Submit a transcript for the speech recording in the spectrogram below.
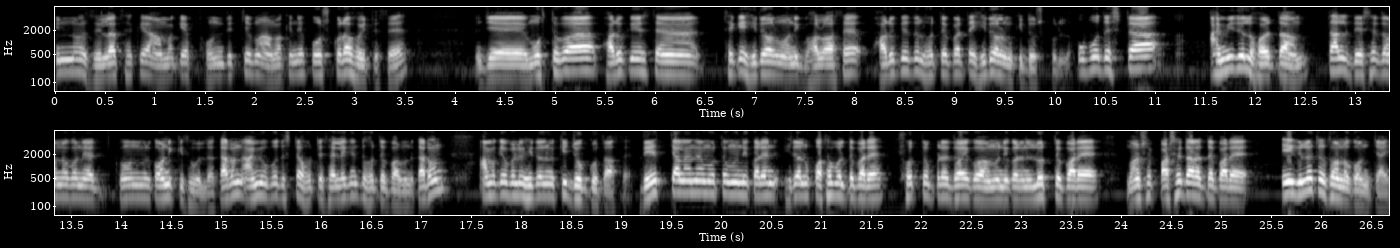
বিভিন্ন জেলা থেকে আমাকে ফোন দিচ্ছে এবং আমাকে নিয়ে পোস্ট করা হইতেছে যে, মুস্তফা ফারুকের থেকে হিরো আলম অনেক ভালো আছে। ফারুকের দল হতে পারতে হিরো আলম কি দোষ করল? উপদেশটা আমি যদি হতাম তাহলে দেশের জনগণের কোন অনেক কিছু বলতে কারণ আমি উপদেশটা হতে চাইলে কিন্তু হতে পারব না। কারণ আমাকে বলবে হিরো আলমের কি যোগ্যতা আছে? দেশ চালানোর মতো মনে করেন হিরো আলম কথা বলতে পারে সত্য উপরে জয় মনে করেন লড়তে পারে, মানুষের পাশে দাঁড়াতে পারে। এগুলো তো জনগণ চাই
